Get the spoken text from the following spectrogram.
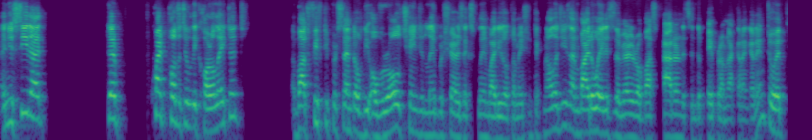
And you see that they're quite positively correlated. About 50% of the overall change in labor share is explained by these automation technologies. And by the way, this is a very robust pattern. It's in the paper. I'm not going to get into it.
